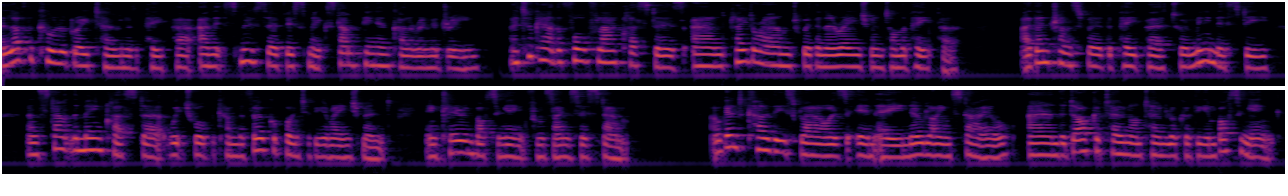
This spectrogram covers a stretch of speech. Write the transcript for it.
I love the cooler grey tone of the paper and its smooth surface makes stamping and colouring a dream. I took out the four flower clusters and played around with an arrangement on the paper. I then transferred the paper to a mini MISTI and stamped the main cluster which will become the focal point of the arrangement in clear embossing ink from Says Stamp. I'm going to colour these flowers in a no-line style and the darker tone on tone look of the embossing ink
